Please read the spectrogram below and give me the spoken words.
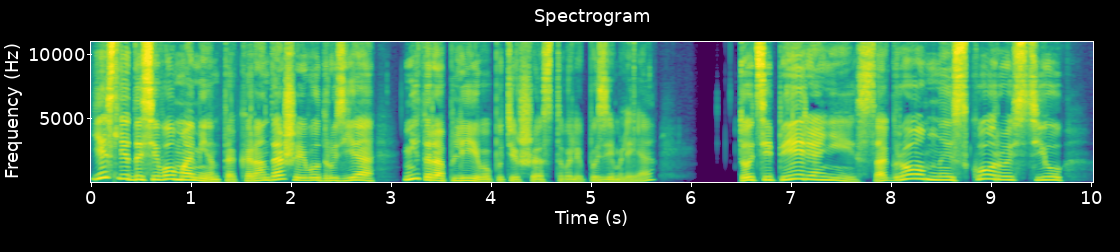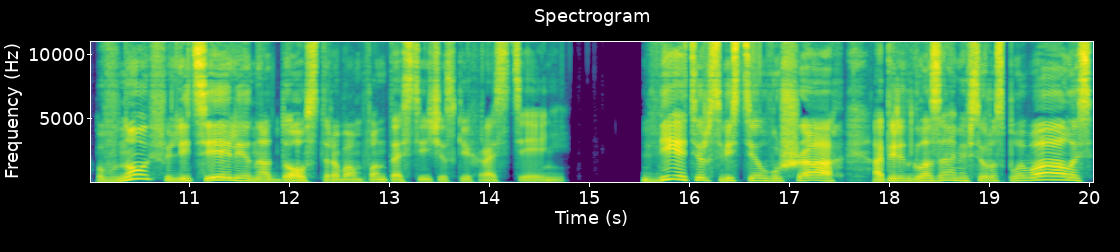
Если до сего момента Карандаш и его друзья неторопливо путешествовали по земле, то теперь они с огромной скоростью вновь летели над островом фантастических растений. Ветер свистел в ушах, а перед глазами все расплывалось,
